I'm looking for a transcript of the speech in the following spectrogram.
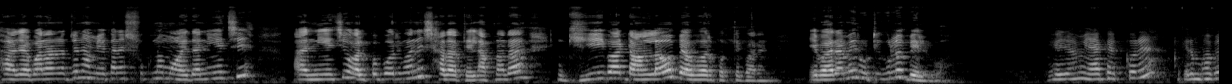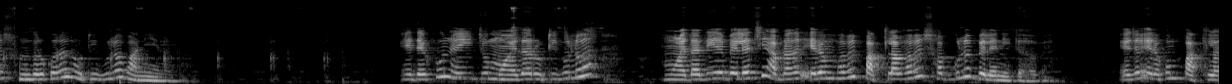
খাজা বানানোর জন্য আমি এখানে শুকনো ময়দা নিয়েছি আর নিয়েছি অল্প পরিমাণে সাদা তেল। আপনারা ঘি বা ডালনাও ব্যবহার করতে পারেন। এবার আমি রুটিগুলো বেলবো। এই আমি এক এক করে এরমভাবে সুন্দর করে রুটিগুলো বানিয়ে নেব। এই দেখুন, এই যে ময়দা রুটিগুলো, ময়দা দিয়ে বেলেছি। আপনাদের এরমভাবে পাতলাভাবে সবগুলো বেলে নিতে হবে। এই যে এরকম পাতলা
